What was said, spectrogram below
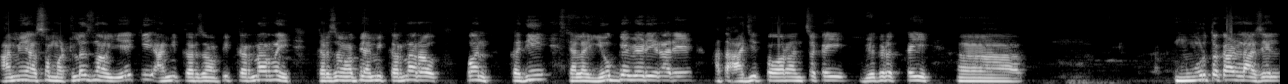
आम्ही असं म्हटलंच नाहीये की आम्ही कर्जमाफी करणार नाही. कर्जमाफी आम्ही करणार आहोत. पण कधी त्याला योग्य वेळ येणार आहे? आता अजित पवारांचं काही वेगळं काही मुहूर्त काढला असेल.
